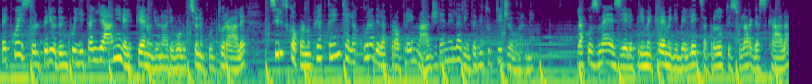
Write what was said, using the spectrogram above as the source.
È questo il periodo in cui gli italiani, nel pieno di una rivoluzione culturale, si riscoprono più attenti alla cura della propria immagine nella vita di tutti i giorni. La cosmesi e le prime creme di bellezza prodotte su larga scala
